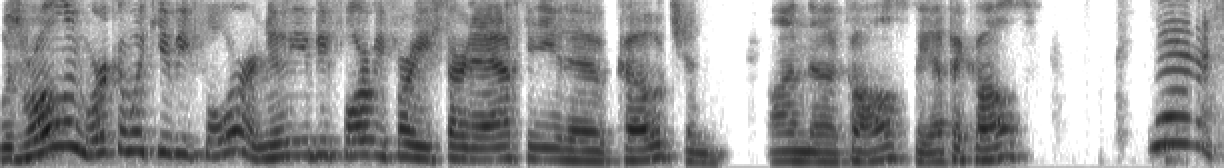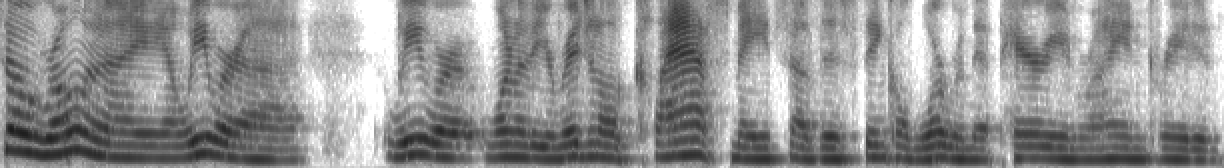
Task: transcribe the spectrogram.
was Roland working with you before or knew you before, before he started asking you to coach and on the calls, the epic calls? Yeah. So Roland and I, you know, we were, uh, we were one of the original classmates of this thing called War Room that Perry and Ryan created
